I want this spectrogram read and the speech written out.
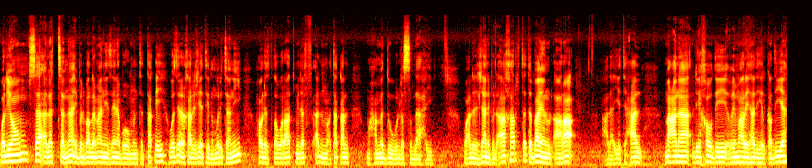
واليوم سألت النائب البرلماني زينب منتقي وزير الخارجية الموريتاني حول تطورات ملف المعتقل محمد الصلاحي وعلى الجانب الآخر تتباين الآراء على أي حال معنا لخوض غمار هذه القضية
